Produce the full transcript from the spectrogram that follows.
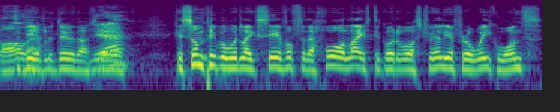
to be able to do that. Yeah. Because some people would like save up for their whole life to go to Australia for a week once,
